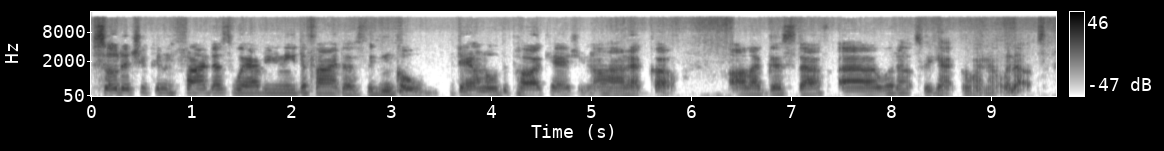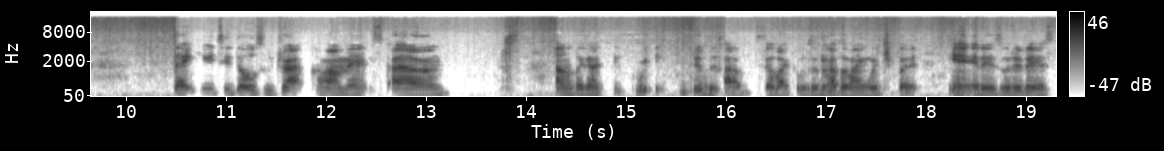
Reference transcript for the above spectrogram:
so that you can find us wherever you need to find us. You can go download the podcast. You know how that go. All that good stuff. Uh, what else we got going on? What else? Thank you to those who dropped comments. Um, I don't think I could. It was. I feel like it was another language, but yeah, it is what it is.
